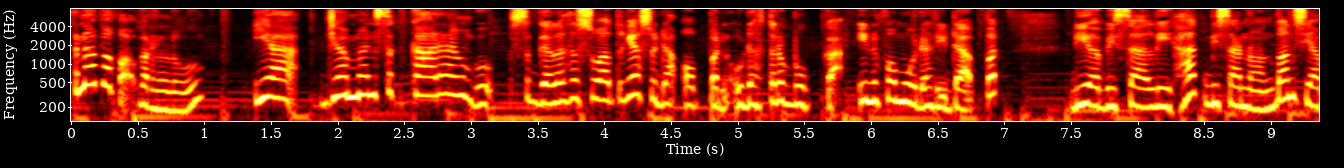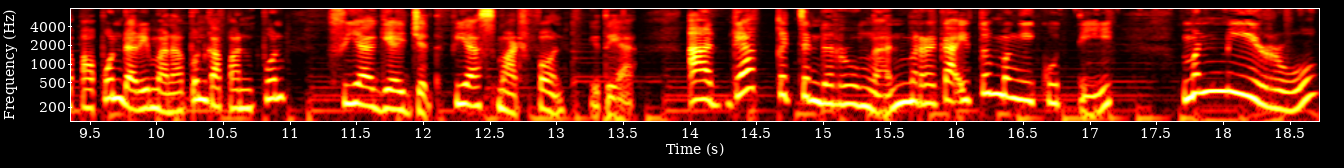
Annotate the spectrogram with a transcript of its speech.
Kenapa kok perlu? Ya, zaman sekarang, Bu, segala sesuatunya sudah open, udah terbuka, info mudah didapat, dia bisa lihat, bisa nonton siapa pun dari mana pun, kapan pun, via gadget, via smartphone, gitu ya. Ada kecenderungan mereka itu mengikuti, meniru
